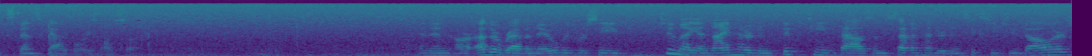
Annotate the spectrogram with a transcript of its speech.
expense categories also. And then our other revenue, we've received two million nine hundred and fifteen thousand seven hundred and sixty-two dollars.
